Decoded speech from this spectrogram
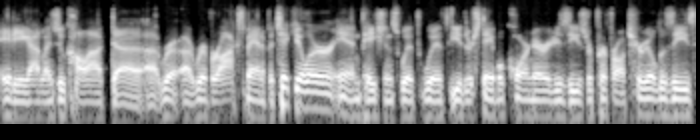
ADA guidelines do call out rivaroxaban in particular in patients with with either stable coronary disease or peripheral arterial disease.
